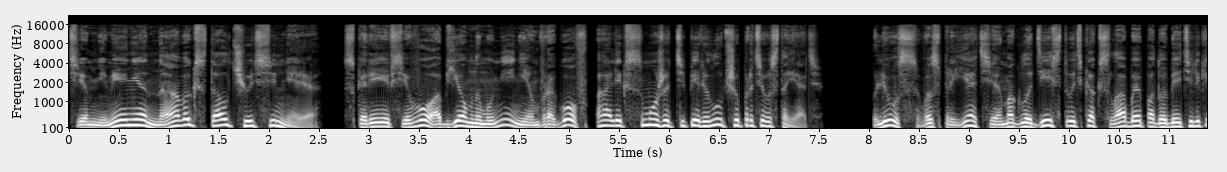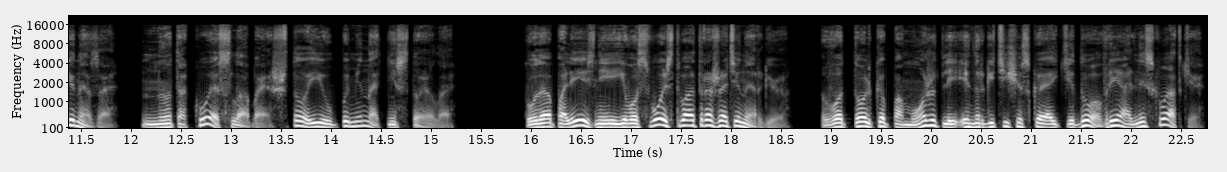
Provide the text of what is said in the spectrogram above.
Тем не менее, навык стал чуть сильнее. Скорее всего, объемным умением врагов Алекс сможет теперь лучше противостоять. Плюс восприятие могло действовать как слабое подобие телекинеза. Но такое слабое, что и упоминать не стоило. Куда полезнее его свойство отражать энергию. Вот только поможет ли энергетическое айкидо в реальной схватке?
